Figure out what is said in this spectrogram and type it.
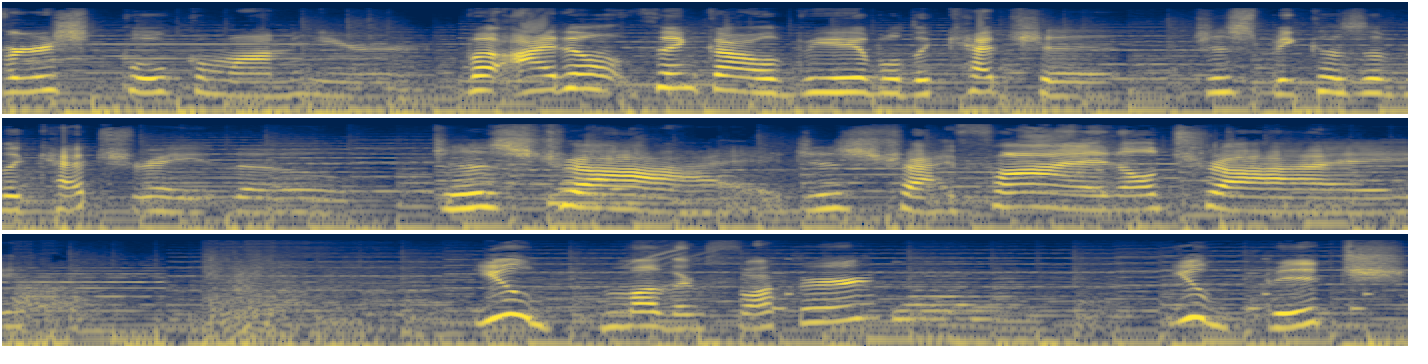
first Pokemon here. But I don't think I'll be able to catch it. Just because of the catch rate, though. Just try. Just try. Fine, I'll try. You motherfucker. You bitch.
